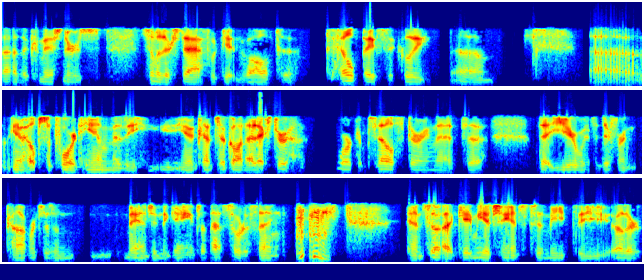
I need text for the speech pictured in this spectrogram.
uh, the commissioners, some of their staff would get involved to to help basically, um, uh, you know, help support him as he, you know, kind of took on that extra work himself during that uh, that year with the different conferences and managing the games and that sort of thing. and so that gave me a chance to meet the other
